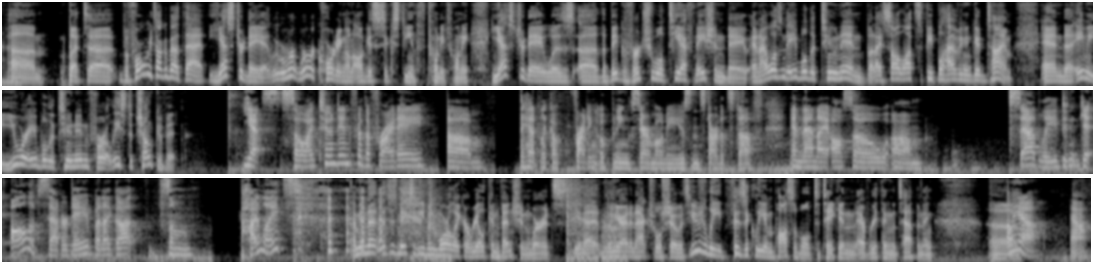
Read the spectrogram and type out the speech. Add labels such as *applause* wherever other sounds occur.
Um, but uh, before we talk about that, yesterday we're, we're recording on August 16th, 2020. Yesterday was uh, the big virtual TF Nation day, and I wasn't able to tune in, but I saw lots of people having a good time. And uh, Amy, you were able to tune in for at least a chunk of it. Yes. So I tuned in for the Friday. Um, they had like a Friday opening ceremonies and started stuff, and then I also, um, sadly, didn't get all of Saturday, but I got some highlights. I mean, that, that just *laughs* makes it even more like a real convention where it's, you know, when you're at an actual show, it's usually physically impossible to take in everything that's happening. oh um, yeah, yeah.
